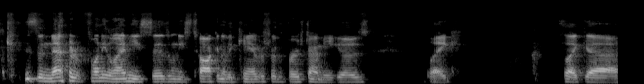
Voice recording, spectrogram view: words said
is another funny line he says when he's talking to the campus for the first time. He goes, like, it's like, uh,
